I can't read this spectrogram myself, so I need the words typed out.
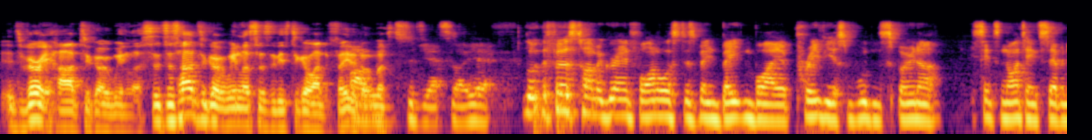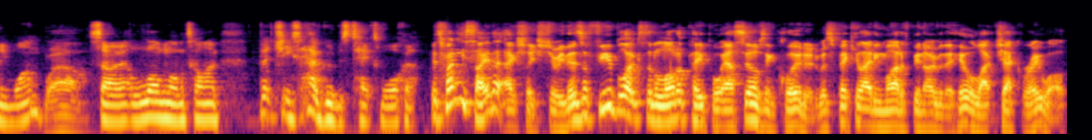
It's very hard to go winless. It's as hard to go winless as it is to go undefeated. I would Almost. suggest so. Yeah, Look, the first time a grand finalist has been beaten by a previous wooden spooner since 1971. Wow. So a long, long time. But geez, how good was Tex Walker? It's funny you say that actually, Stewie. There's a few blokes that a lot of people, ourselves included, were speculating might have been over the hill, like Jack Riewoldt,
